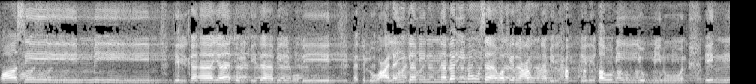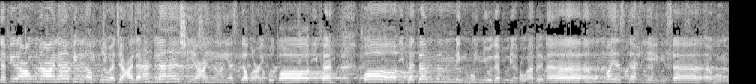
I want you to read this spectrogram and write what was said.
قاسم ميم تلك آيات الكتاب المبين. نتلو عليك من نبأ موسى وفرعون بالحق لقوم يؤمنون. إن فرعون على في الأرض وجعل أهلها شيعا يستضعف طائفة. طائفة منهم يذبح أبناءهم ويستحيي نساءهم.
